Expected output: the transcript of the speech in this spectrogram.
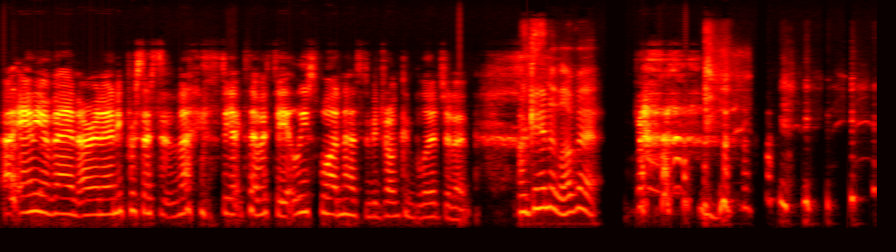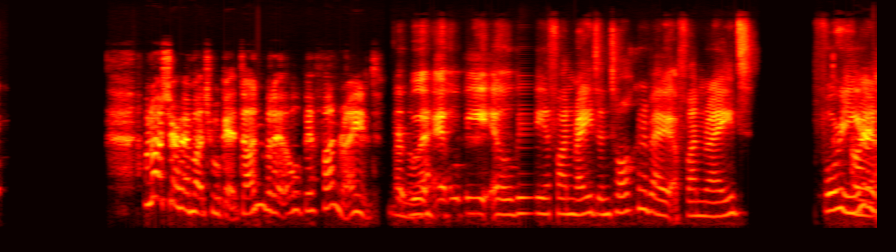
at any event or in any persistent nasty activity, at least one has to be drunk and belligerent. Again, I love it. I'm not sure how much we'll get done, but it will be a fun ride. It will, it will be it will be a fun ride. And talking about a fun ride, four Oh, yeah.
